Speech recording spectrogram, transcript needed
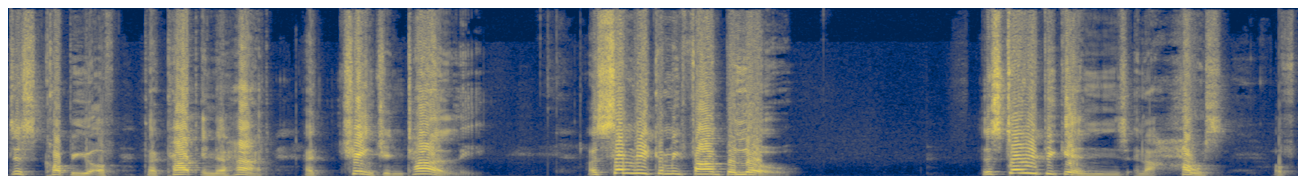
this copy of The Cat in the Hat had changed entirely. A summary can be found below. The story begins in a house of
